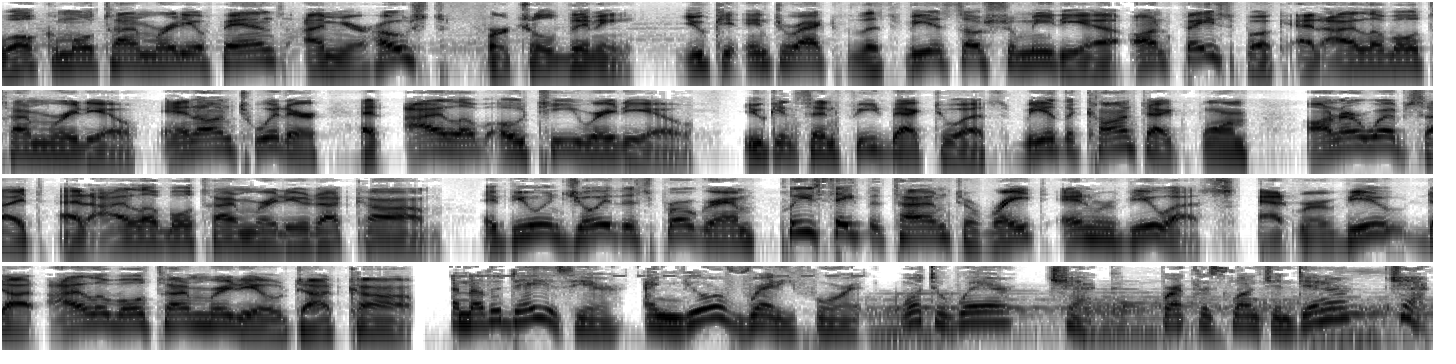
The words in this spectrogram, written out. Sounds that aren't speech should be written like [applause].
Welcome, old time radio fans. I'm your host, Virtual Vinny. You can interact with us via social media on Facebook at I Love Old Time Radio and on Twitter at I Love OT Radio. You can send feedback to us via the contact form on our website at iloveoldtimeradio.com. If you enjoy this program, please take the time to rate and review us at review.iloveoldtimeradio.com. Another day is here, and you're ready for it. What to wear? Check. Breakfast, lunch, and dinner? Check.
